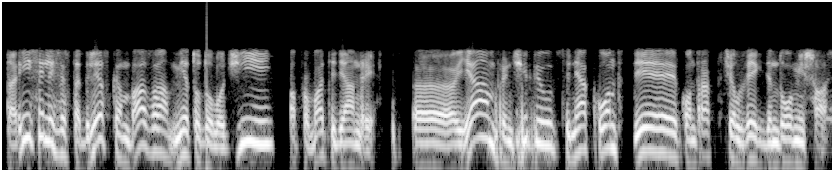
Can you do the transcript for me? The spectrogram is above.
Tarifele se stabilesc în baza metodologiei aprobate de ANRE. Uh, ea, în principiu, ținea cont de contractul cel vechi din 2006,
